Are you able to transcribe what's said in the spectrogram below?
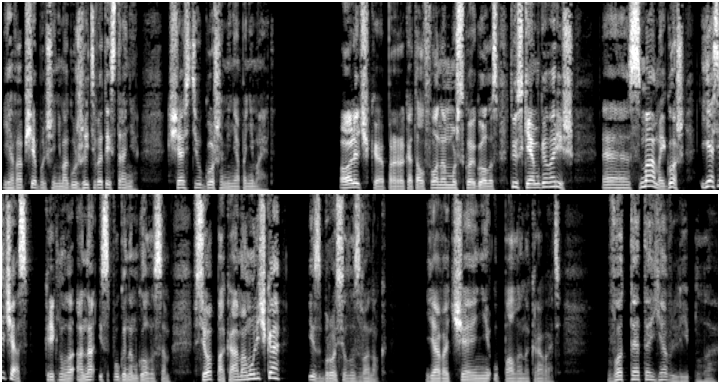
Я вообще больше не могу жить в этой стране. К счастью, Гоша меня понимает». «Олечка», — пророкотал фоном мужской голос, — «ты с кем говоришь?» «Э, «С мамой, Гош, я сейчас», — крикнула она испуганным голосом. «Все, пока, мамулечка», — и сбросила звонок. Я в отчаянии упала на кровать. Вот это я влипла.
